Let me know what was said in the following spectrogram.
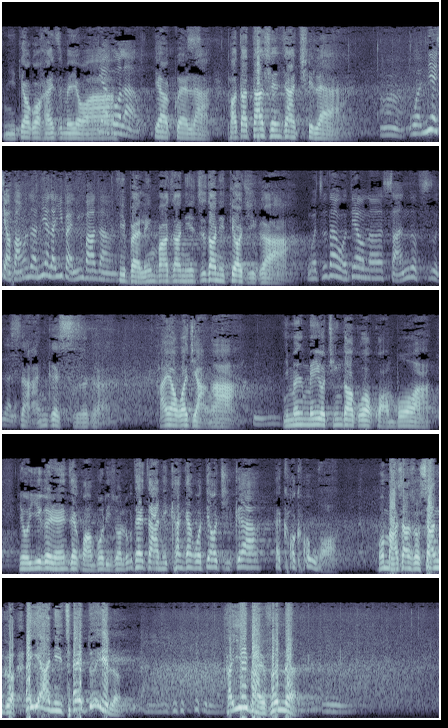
你掉过孩子没有啊？掉过了。掉过了，跑到他身上去了。嗯，我念小房子念了一百零八章。一百零八章，你知道你掉几个啊？我知道我掉了三个四个了。三个四个，还要我讲啊？你们没有听到过广播啊？有一个人在广播里说：“卢台长，你看看我掉几个啊？还考考我。”我马上说三个。哎呀，你猜对了，还一百分呢。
